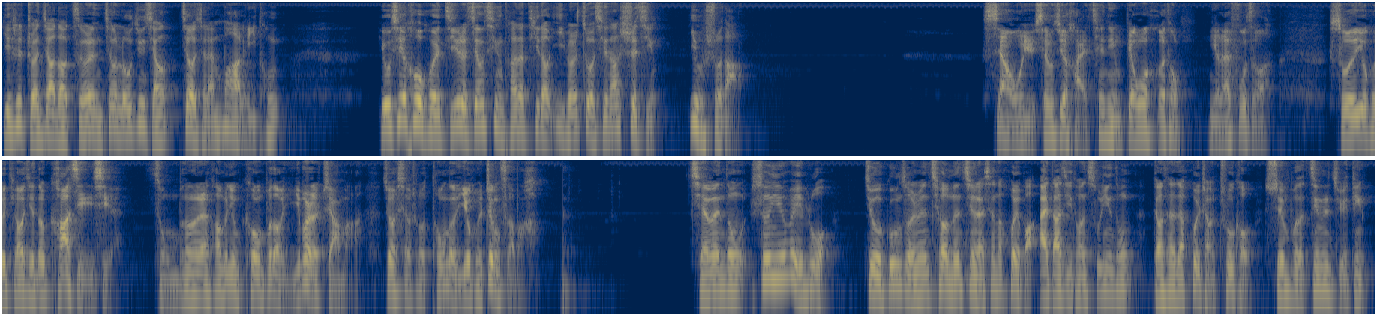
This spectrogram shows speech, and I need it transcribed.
也是转嫁到责任，将娄军祥叫起来骂了一通，有些后悔，急着将姓谭的踢到一边做其他事情，又说道：“下午与香雪海签订标文合同，你来负责，所有优惠条件都卡紧一些。”总不能让他们用客户不到一半的价码就要享受同等优惠政策吧？钱文东声音未落，就工作人员敲门进来，向他汇报爱达集团苏京东刚才在会场出口宣布的惊人决定。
